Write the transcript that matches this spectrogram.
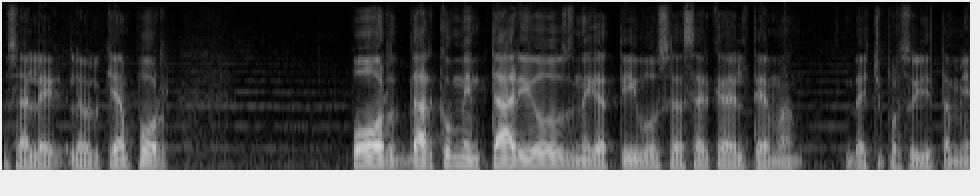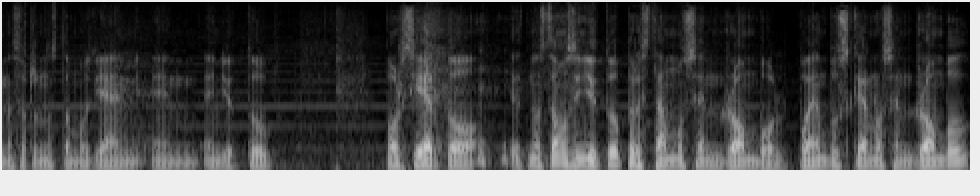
O sea, le, le bloquearon por, por dar comentarios negativos acerca del tema. De hecho, por eso también nosotros no estamos ya en, en- en YouTube. Por cierto, eh, no estamos en YouTube, pero estamos en Rumble. Pueden buscarnos en Rumble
